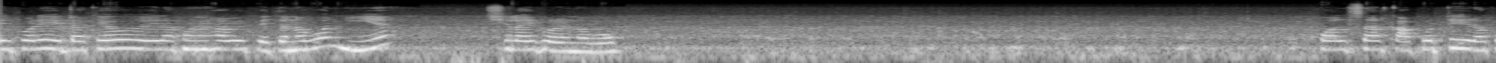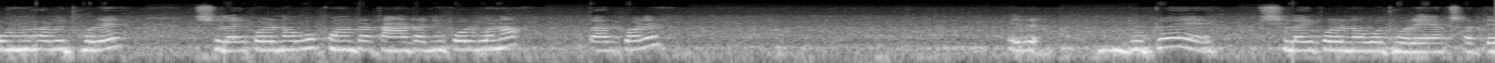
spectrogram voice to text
এরপরে এটাকেও এরকমভাবে পেতে নেব, নিয়ে সেলাই করে নেব। ফলস আর কাপড়টি এরকমভাবে ধরে সেলাই করে নেব। কোনোটা টানাটানি করব না। তারপরে এর দুটোয় সেলাই করে নেব ধরে একসাথে।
